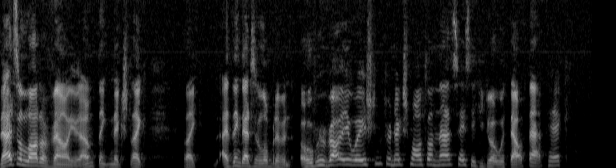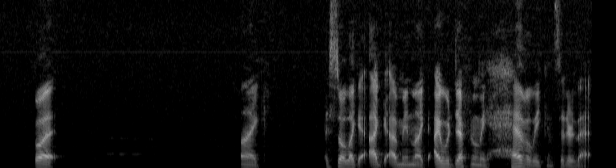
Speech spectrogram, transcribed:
That's a lot of value. I don't think Nick like like I think that's a little bit of an overvaluation for Nick Schmaltz on that case if you do it without that pick. But like, so like I I mean like I would definitely heavily consider that.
